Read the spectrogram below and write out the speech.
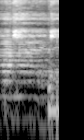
Bye.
